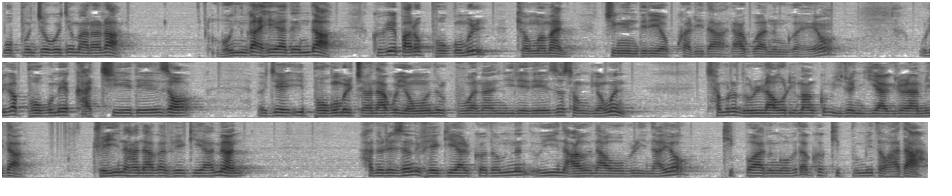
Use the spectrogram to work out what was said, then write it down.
못 본 척하지 말아라. 뭔가 해야 된다. 그게 바로 복음을 경험한 증인들의 역할이다라고 하는 거예요. 우리가 복음의 가치에 대해서 이제 이 복음을 전하고 영혼을 구원하는 일에 대해서 성경은 참으로 놀라우리만큼 이런 이야기를 합니다. 죄인 하나가 회개하면 하늘에서는 회개할 것 없는 의인 아흔아홉을 인하여 기뻐하는 것보다 그 기쁨이 더하다.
